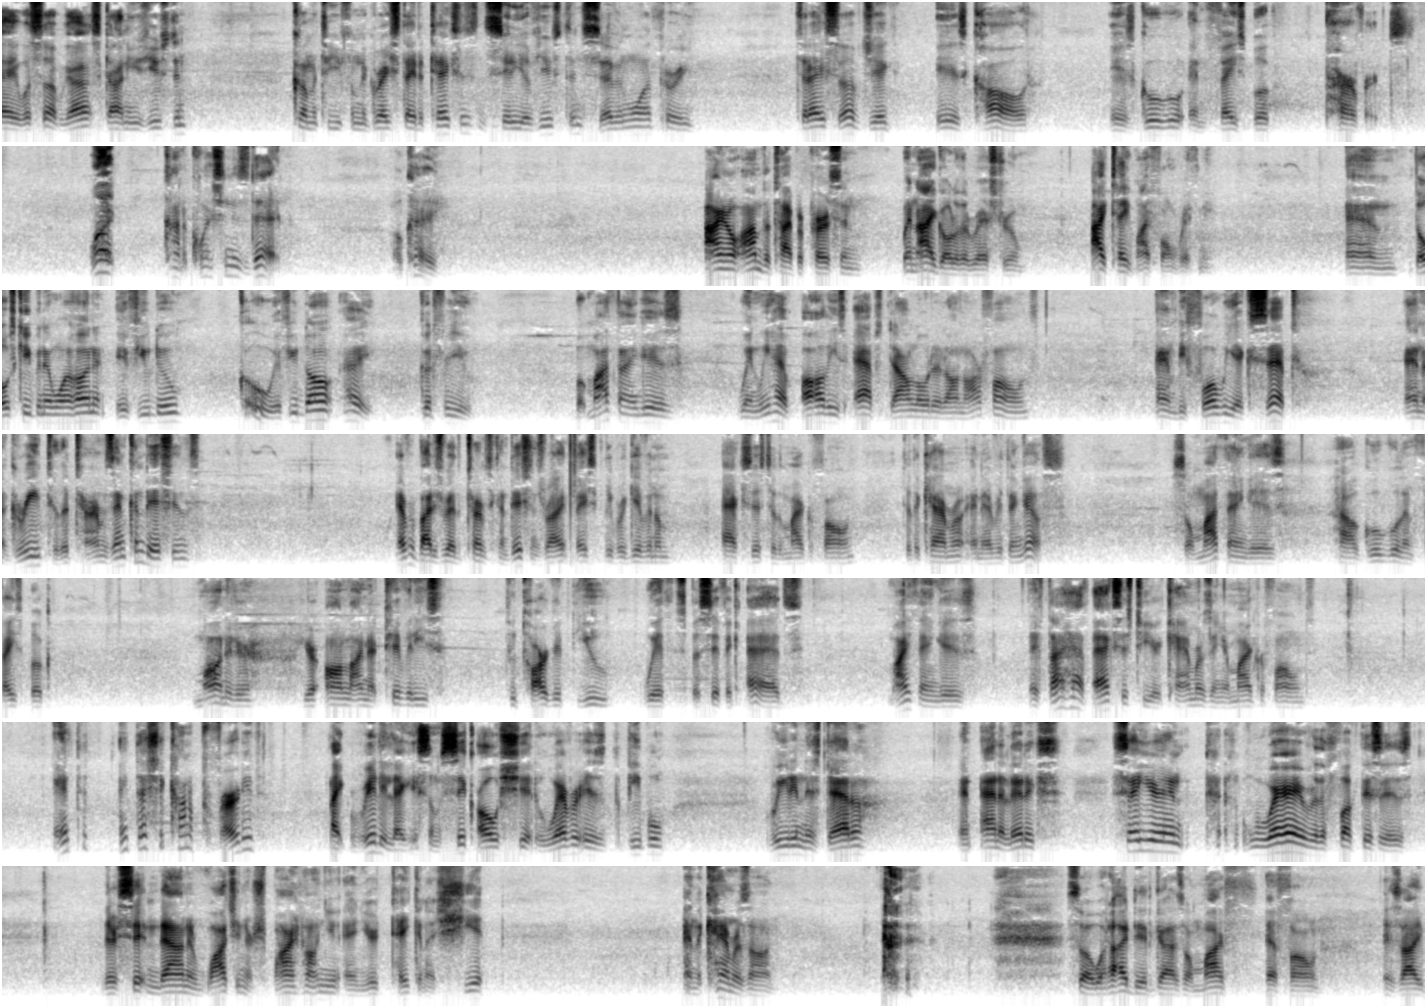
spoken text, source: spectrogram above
Hey, what's up, guys? Sky News Houston. Coming to you from the great state of Texas, the city of Houston, 713. Today's subject is called Is Google and Facebook perverts? What kind of question is that? Okay. I know I'm the type of person, when I go to the restroom, I take my phone with me. And those keeping it 100, if you do, cool. If you don't, hey, good for you. But my thing is, when we have all these apps downloaded on our phones, and before we accept and agree to the terms and conditions, everybody's read the terms and conditions, right? Basically, we're giving them access to the microphone, to the camera, and everything else. So, my thing is how Google and Facebook monitor your online activities to target you with specific ads. My thing is, if I have access to your cameras and your microphones, ain't, ain't that shit kind of perverted? Like, really, like, it's some sick old shit. Whoever is the people reading this data and analytics, say you're in wherever the fuck this is they're sitting down and watching or spying on you and you're taking a shit and the camera's on. so what I did guys on my F uh, phone is I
